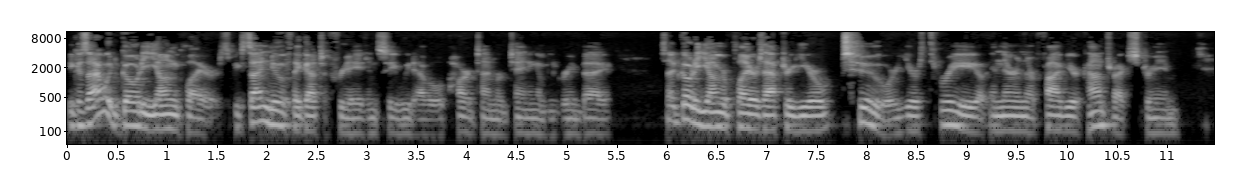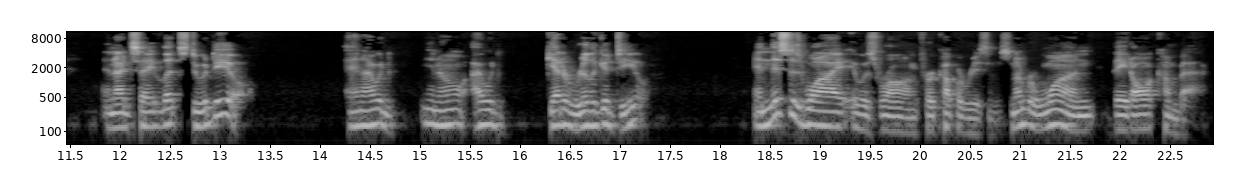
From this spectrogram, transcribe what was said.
Because I would go to young players because I knew if they got to free agency, we'd have a hard time retaining them in Green Bay. So I'd go to younger players after year two or year three, and they're in their five year contract stream. And I'd say, let's do a deal. And I would, you know, I would get a really good deal. And this is why it was wrong for a couple of reasons. Number one, they'd all come back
